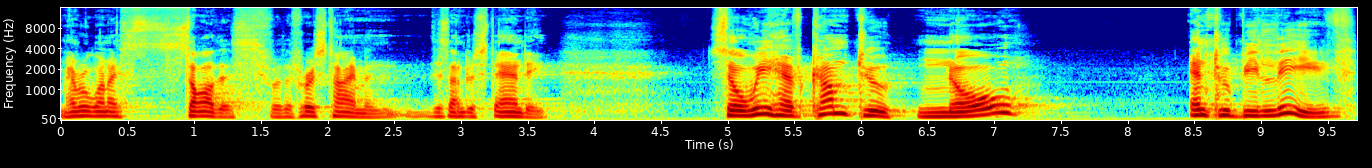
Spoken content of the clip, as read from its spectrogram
Remember when I saw this for the first time and this understanding? So we have come to know and to believe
